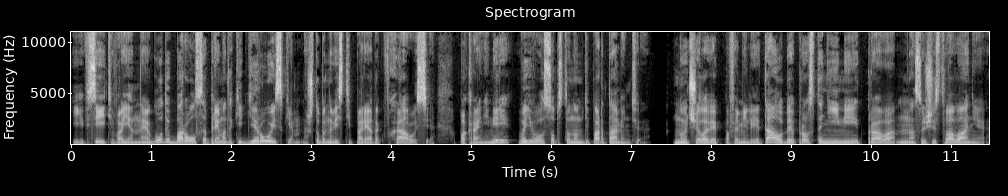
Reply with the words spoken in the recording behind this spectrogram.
и все эти военные годы боролся прямо-таки геройски, чтобы навести порядок в хаосе, по крайней мере, в его собственном департаменте. Но человек по фамилии Таубе просто не имеет права на существование.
